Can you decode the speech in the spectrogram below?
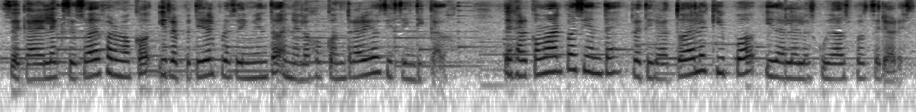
Secar el exceso de fármaco y repetir el procedimiento en el ojo contrario si está indicado. Dejar cómodo al paciente, retirar todo el equipo y darle los cuidados posteriores.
